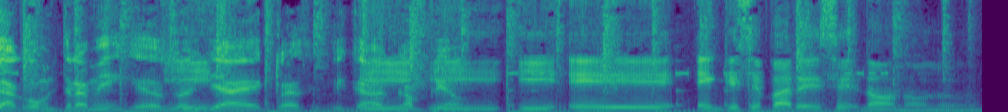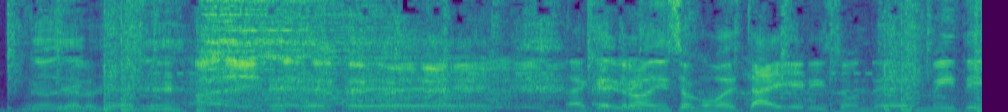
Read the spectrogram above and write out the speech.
va contra mí, que yo soy Y- ya el clasificado, y, campeón. y- y, eh, ¿En qué se parece? No, no, no. no No, sé lo que. ¿Sabes que ven. hizo como el Tiger? Hizo un, un meeting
